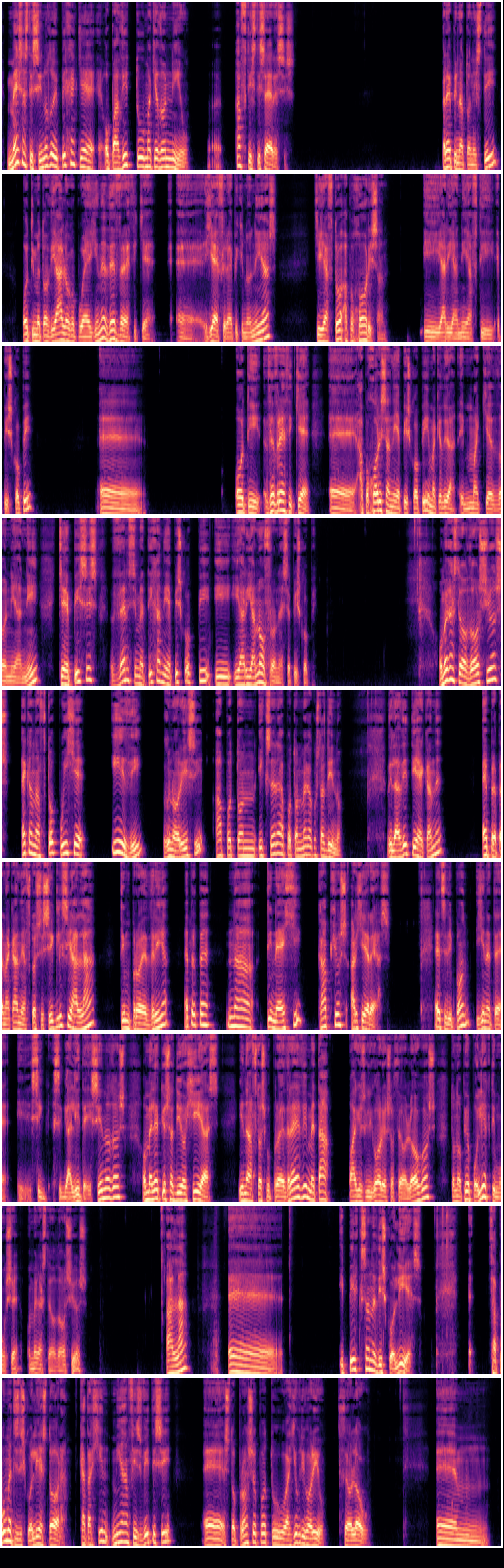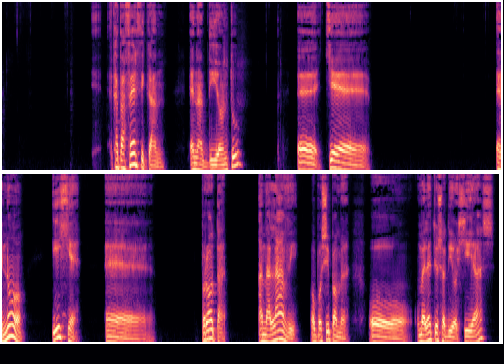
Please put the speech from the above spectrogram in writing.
Μέσα στη σύνοδο υπήρχαν και οπαδοί του Μακεδονίου ε, αυτής της αίρεσης. Πρέπει να τονιστεί ότι με τον διάλογο που έγινε δεν βρέθηκε ε, γέφυρα επικοινωνίας και γι' αυτό αποχώρησαν οι Αριανοί αυτοί επίσκοποι ε, ότι δεν βρέθηκε ε, αποχώρησαν οι επίσκοποι, οι, Μακεδονιανοί και επίσης δεν συμμετείχαν οι επίσκοποι, οι, οι Αριανόφρονες επίσκοποι. Ο Μέγας Θεοδόσιος έκανε αυτό που είχε ήδη γνωρίσει από τον ήξερε από τον Μέγα Κωνσταντίνο. Δηλαδή τι έκανε, έπρεπε να κάνει αυτό στη σύγκληση αλλά την προεδρία έπρεπε να την έχει κάποιος αρχιερέας. Έτσι λοιπόν γίνεται, συγκαλείται η σύνοδος, ο μελέτιος Αντιοχίας είναι αυτός που προεδρεύει, μετά ο Άγιος Γρηγόριος ο Θεολόγος, τον οποίο πολύ εκτιμούσε ο Μέγας Θεοδόσιος, αλλά ε, υπήρξαν δυσκολίες. Ε, θα πούμε τις δυσκολίες τώρα. Καταρχήν μία αμφισβήτηση ε, στο πρόσωπο του Αγίου Γρηγορίου, του θεολόγου. καταφέρθηκαν εναντίον του ε, και ενώ είχε ε, πρώτα αναλάβει όπως είπαμε ο, ο μελέτιος Αντιοχίας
